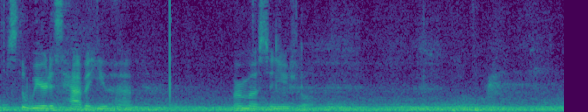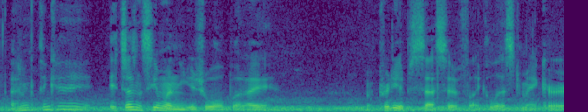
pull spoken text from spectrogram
What's the weirdest habit you have, or most unusual? I don't think I. It doesn't seem unusual, but I. I'm a pretty obsessive like list maker,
